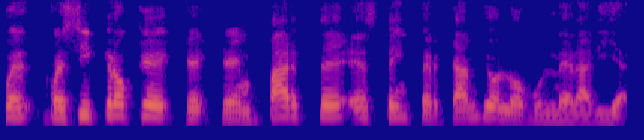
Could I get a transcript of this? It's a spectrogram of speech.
pues, pues sí creo que, que, que, en parte este intercambio lo vulneraría.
